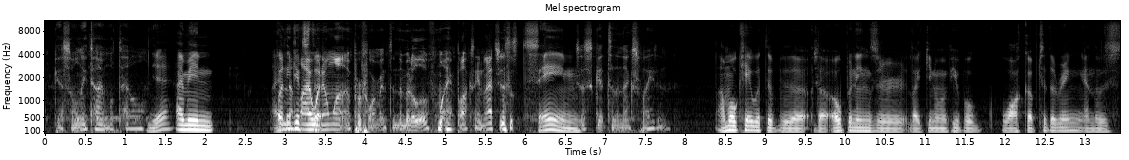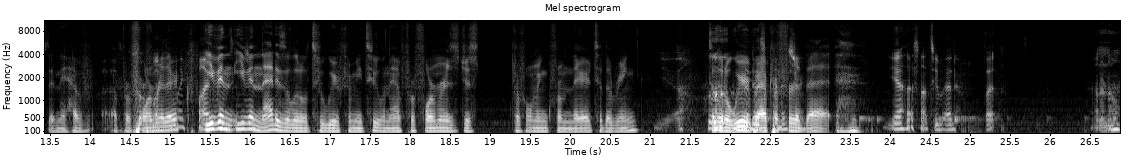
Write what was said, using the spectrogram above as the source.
I guess only time will tell. Yeah, I mean, I But think no, it's I wouldn't want a performance in the middle of my boxing matches. same. Just get to the next fight and I'm okay with the, the the openings or like you know when people walk up to the ring and those and they have a performer there. Like even even that is a little too weird for me too when they have performers just performing from there to the ring. yeah, It's a little weird, but I prefer that. Yeah, that's not too bad. But I don't know.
